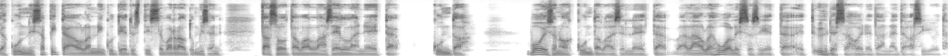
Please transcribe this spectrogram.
ja kunnissa pitää olla niin kuin tietysti se varautumisen taso tavallaan sellainen, että kunta voi sanoa kuntalaiselle, että älä ole huolissasi, että, että yhdessä hoidetaan näitä asioita.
